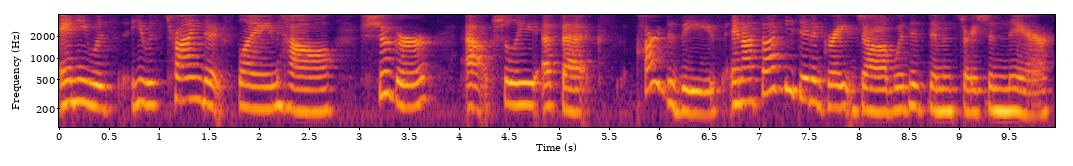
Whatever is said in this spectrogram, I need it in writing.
and he was he was trying to explain how sugar actually affects heart disease. And I thought he did a great job with his demonstration there.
